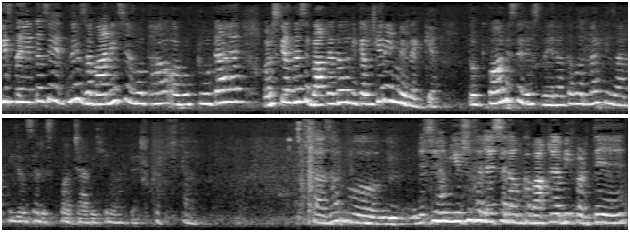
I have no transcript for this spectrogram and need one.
کس طریقے سے اتنے زمانے سے وہ تھا اور وہ ٹوٹا ہے اور اس کے اندر سے باقاعدہ وہ نکل کے رہنے لگ گیا۔ تو کون اسے رزق دے رہا تھا؟ وہ اللہ کی ذات کی جو اسے رزق پہنچا رہی تھی وہاں پہ۔ وہ جیسے ہم یوسف علیہ السلام کا واقعہ بھی پڑھتے ہیں،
